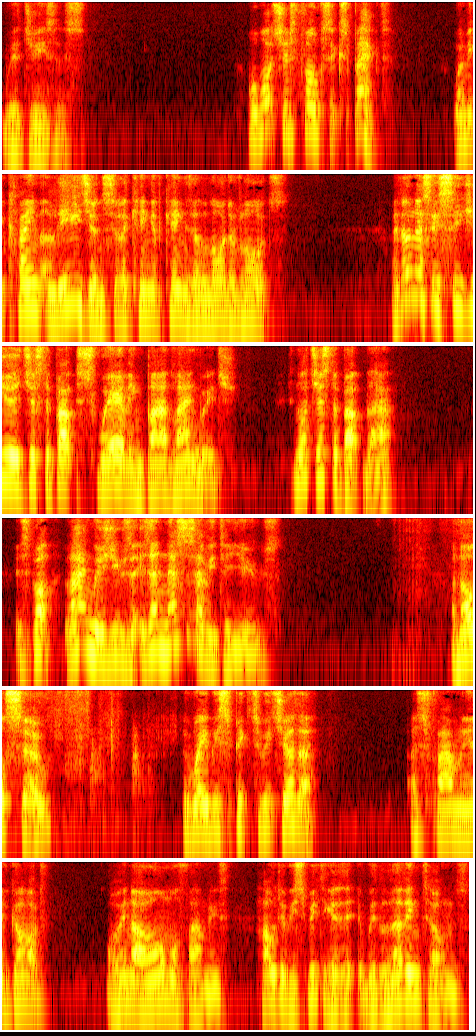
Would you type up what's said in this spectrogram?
with Jesus? Or what should folks expect when we claim allegiance to the King of Kings and Lord of Lords? I don't necessarily see here just about swearing bad language. It's not just about that. It's about language use that is unnecessary to use. And also the way we speak to each other as family of God or in our normal families. How do we speak together? With loving tones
